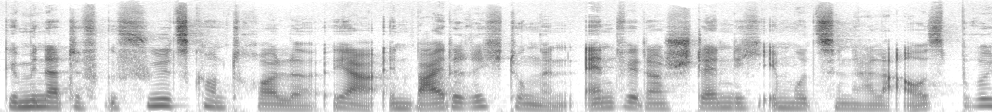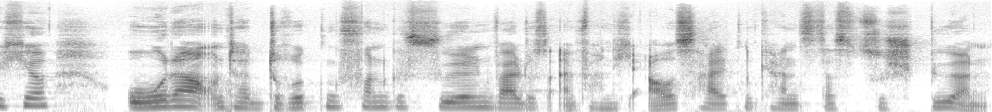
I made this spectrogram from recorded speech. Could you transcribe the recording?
Geminderte Gefühlskontrolle, ja, in beide Richtungen. Entweder ständig emotionale Ausbrüche oder Unterdrücken von Gefühlen, weil du es einfach nicht aushalten kannst, das zu spüren.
